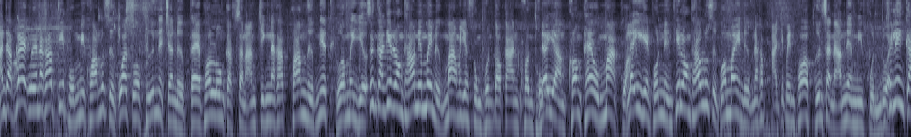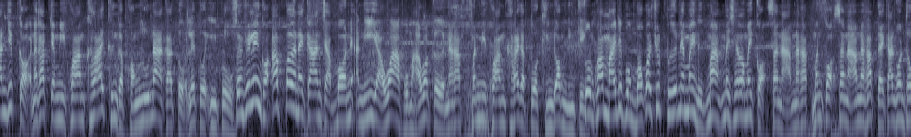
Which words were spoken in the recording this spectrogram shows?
อันดับแรกเลยนะครับที่ผมมีความรู้สึกว่าตัวพื้นเนี่ยจะหนึบแต่พอลงกับสนามจริงนะครับความหนึบเนี่ยถือว่าไม่เยอะ ซึ่งการที่รองเท้าเนี่ยไม่หนึบมากมันจะส่งผลต่อการคอนโทรลได้อย่างคล่องแคล่วมากกว่าและอีกเหตุผลหนึ่งที่รองเท้ารู้สึกว่าไม่หนึบนะครับอาจจะเป็นเพราะพื้นสนามเนี่ยมีฝุ่นด้วยฟีลลิ่งการยึดเกาะนะครับจะมีความคล้ายคลึงกับของลูน่ากาโตะและตัว e pro ส่วนฟีลลิ่งของอัปเปอร์ในการจับบอลเนี่ยอันนี้อย่าว่าผมหาว่าเกินนะครับมันมีความคล้ายกับตัว Kingdom จริงๆ ส่วนความหมายที่ผมบอกว่าชุดพื้นเนี่ยไม่หนึบมาก ไม่ใช่ว่าไม่เกาะสนามนะครับ มันเกาะสนามนะครับ แต่การคอนโทร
